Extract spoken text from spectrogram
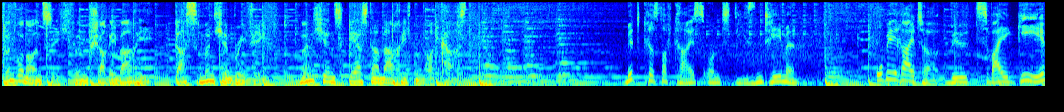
95 5 Charivari, das München Briefing, Münchens erster Nachrichtenpodcast. Mit Christoph Kreis und diesen Themen. OB Reiter will 2G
